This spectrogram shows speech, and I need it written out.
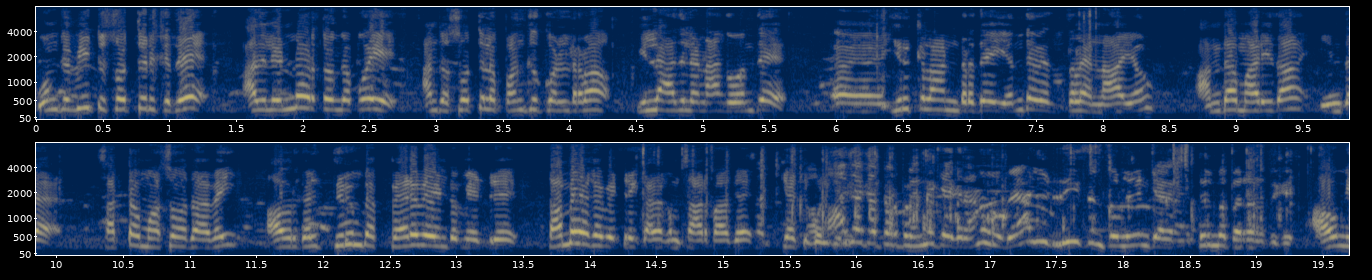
உங்க வீட்டு சொத்து இருக்குது அதுல இன்னொருத்தவங்க போய் அந்த சொத்துல பங்கு கொள்றோம் இல்ல அதுல நாங்க வந்து அஹ், இருக்கலாம்ன்றது எந்த விதத்துல நியாயம்? அந்த மாதிரிதான் இந்த சட்ட மசோதாவை அவர்கள் திரும்ப பெற வேண்டும் என்று தமிழக வெற்றி கழகம் சார்பாக கேட்டுக்கொள்கிறேன். அவங்க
